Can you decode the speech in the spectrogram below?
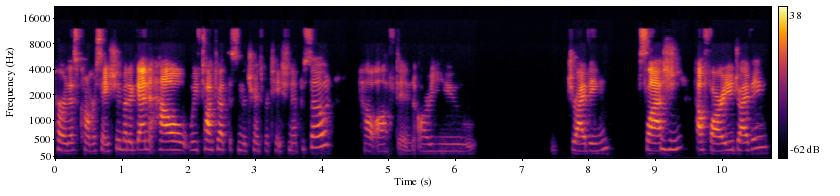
per this conversation. But again, how we've talked about this in the transportation episode. How often are you driving? Slash, mm-hmm. how far are you driving?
